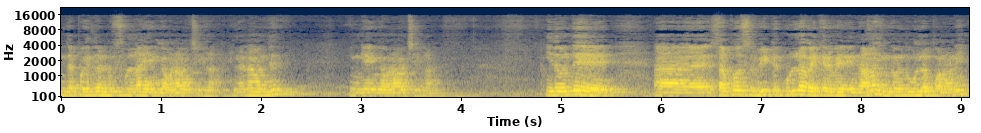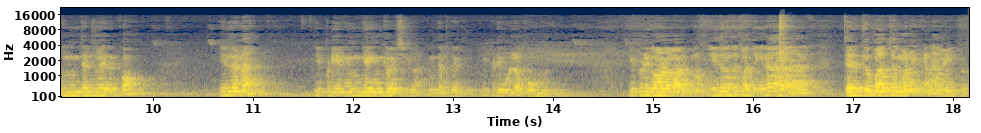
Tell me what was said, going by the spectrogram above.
இந்த பகுதி வந்து ஃபுல்லா எங்க வேணா வச்சுக்கலாம். இல்லைன்னா வந்து இங்க எங்க வேணா வச்சுக்கலாம். இது வந்து சப்போஸ் வீட்டுக்குள்ள வைக்கிற மாதிரி இருந்தாலும் இங்க வந்து உள்ள போனோடனே இந்த இடத்துல இருக்கும். இல்லைன்னா இப்படி இங்க இங்க வச்சுக்கலாம். இந்த பகுதி. இப்படி உள்ள போகும்போது. இப்படி கவனமா இருக்கணும். இது வந்து பாத்தீங்கன்னா தெற்கு பார்த்த மணிக்கான அமைப்பு.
